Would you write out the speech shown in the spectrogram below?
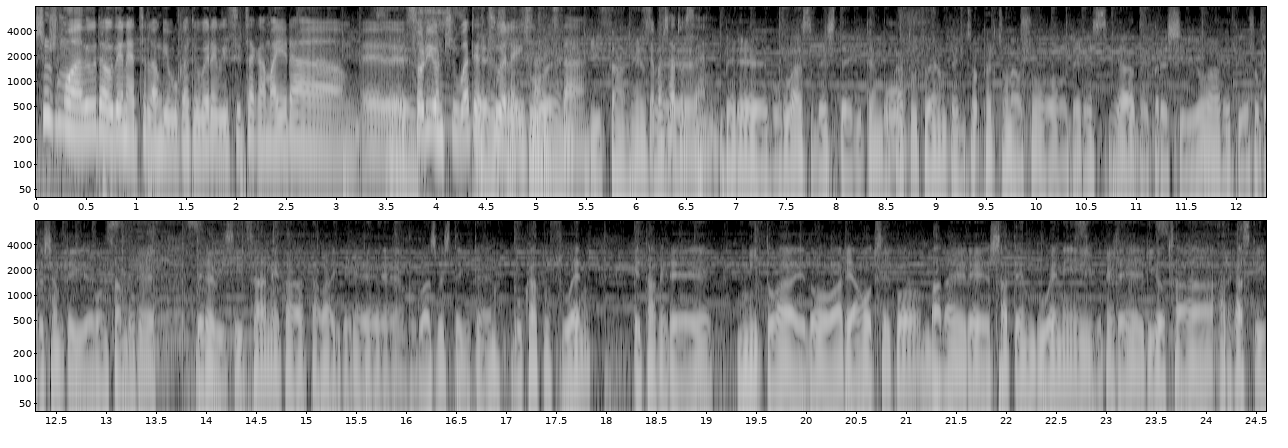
susmoa dut hau dena etzela ongi bukatu bere bizitzak amaiera eh, Ez, zoriontsu bat ez zuela izan, ez da? Izan, ez. Pasatu eh, zen? Bere buruaz beste egiten bukatu zuen, pentso, pertsona oso berezia, depresioa beti oso presente egon zan bere, bere bizitzan, eta, eta bai, bere buruaz beste egiten bukatu zuen, eta bere mitoa edo areagotzeko, bada ere esaten duenik bere eriotza argazki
